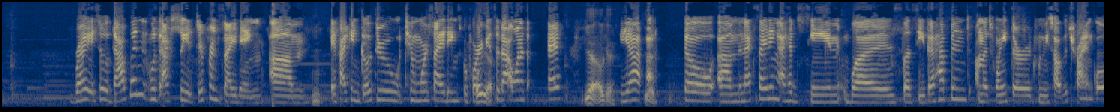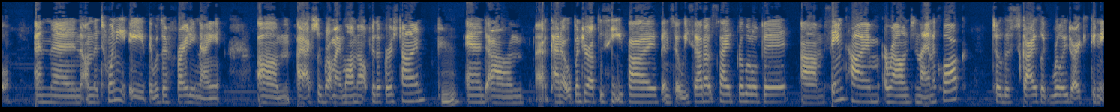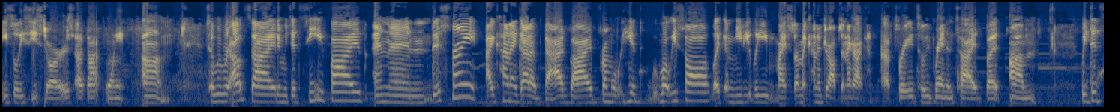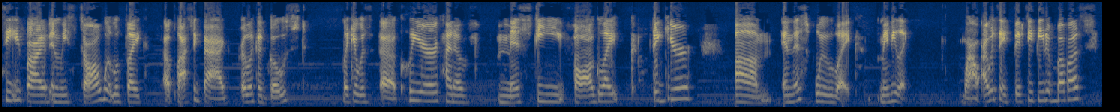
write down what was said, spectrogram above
Right. So that one was actually a different sighting. Um, if I can go through two more sightings before Oh, I yeah. get to that one, is that okay? Yeah. Okay. Yeah. Good. So um, the next sighting I had seen was let's see, that happened on the 23rd when we saw the triangle, and then on the 28th it was a Friday night. Um, I actually brought my mom out for the first time, Mhm. and um, I kind of opened her up to CE5, and so we sat outside for a little bit. Um, same time around nine o'clock. So the sky's like really dark; you can easily see stars at that point. Um, so we were outside and we did CE5, and then this night I kind of got a bad vibe from what we had, what we saw. Like immediately, my stomach kind of dropped and I got afraid, so we ran inside. But um, we did CE5, and we saw what looked like a plastic bag or like a ghost, like it was a clear kind of misty fog-like figure. Um, and this flew like maybe like wow, I would say 50 feet above us,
